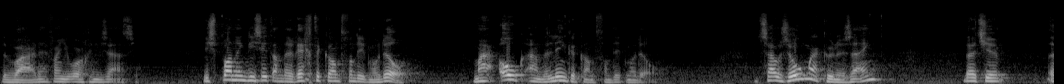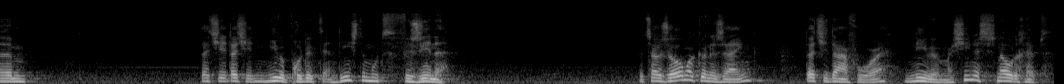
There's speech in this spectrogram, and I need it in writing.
de waarde van je organisatie. Die spanning die zit aan de rechterkant van dit model, maar ook aan de linkerkant van dit model. Het zou zomaar kunnen zijn dat je, um, dat je, dat je nieuwe producten en diensten moet verzinnen. Het zou zomaar kunnen zijn dat je daarvoor nieuwe machines nodig hebt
